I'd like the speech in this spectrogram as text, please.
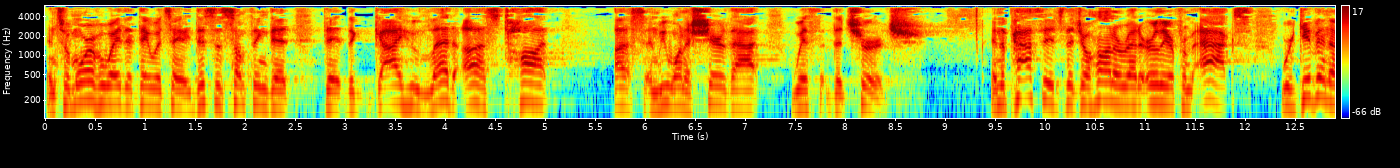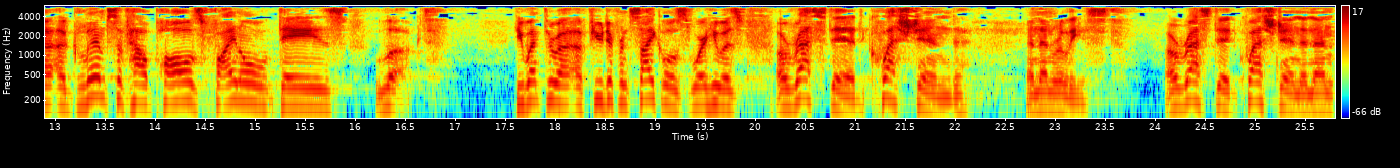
And so more of a way that they would say, this is something that, that the guy who led us taught us, and we want to share that with the church. In the passage that Johanna read earlier from Acts, we're given a, a glimpse of how Paul's final days looked. He went through a, a few different cycles where he was arrested, questioned, and then released. Arrested, questioned, and then,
